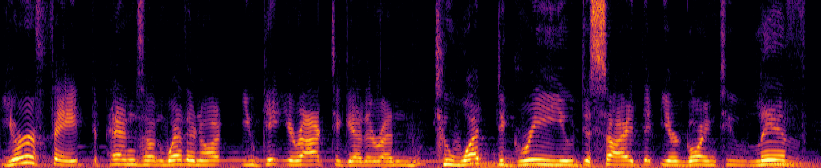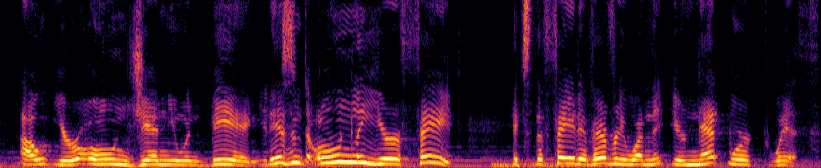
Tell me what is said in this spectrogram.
your fate depends on whether or not you get your act together and to what degree you decide that you're going to live out your own genuine being. It isn't only your fate, it's the fate of everyone that you're networked with.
